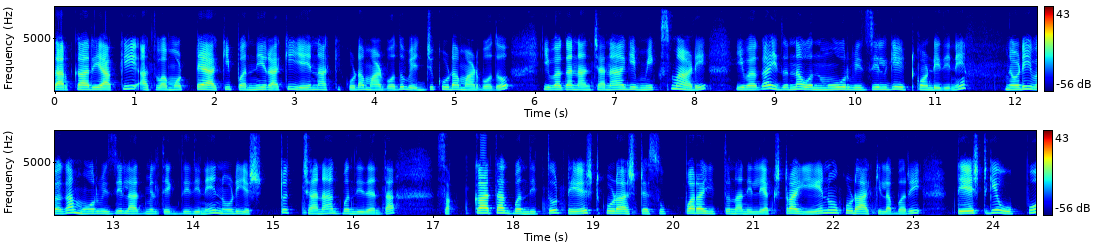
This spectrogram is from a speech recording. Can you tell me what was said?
ತರಕಾರಿ ಹಾಕಿ ಅಥವಾ ಮೊಟ್ಟೆ ಹಾಕಿ, ಪನ್ನೀರ್ ಹಾಕಿ, ಏನು ಹಾಕಿ ಕೂಡ ಮಾಡ್ಬೋದು ವೆಜ್ ಕೂಡ ಮಾಡ್ಬೋದು. ಇವಾಗ ನಾನು ಚೆನ್ನಾಗಿ ಮಿಕ್ಸ್ ಮಾಡಿ ಇವಾಗ ಇದನ್ನು ಒಂದು ಮೂರು ವಿಸಿಲ್ಗೆ ಇಟ್ಕೊಂಡಿದ್ದೀನಿ ನೋಡಿ ಇವಾಗ ಮೂರು ವಿಸಿಲ್ ಆದಮೇಲೆ ತೆಗ್ದಿದ್ದೀನಿ ನೋಡಿ ಎಷ್ಟು ಚೆನ್ನಾಗಿ ಬಂದಿದೆ ಅಂತ. ಸಖತ್ತಾಗಿ ಬಂದಿತ್ತು. ಟೇಸ್ಟ್ ಕೂಡ ಅಷ್ಟೇ ಸೂಪರಾಗಿತ್ತು. ನಾನಿಲ್ಲಿ ಎಕ್ಸ್ಟ್ರಾ ಏನೂ ಕೂಡ ಹಾಕಿಲ್ಲ. ಬರೀ ಟೇಸ್ಟ್ಗೆ ಉಪ್ಪು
